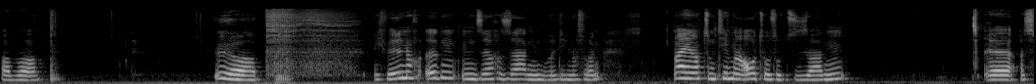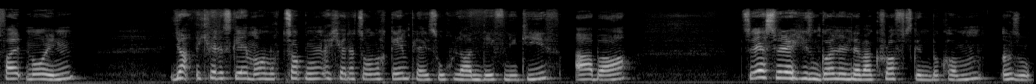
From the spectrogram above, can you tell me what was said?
Aber. Ja, pff. Ich will noch irgendeine Sache sagen, wollte ich noch sagen. Ah ja, noch zum Thema Auto sozusagen. Äh, Asphalt 9. Ja, ich werde das Game auch noch zocken. Ich werde dazu auch noch Gameplays hochladen, definitiv. Aber zuerst werde ich diesen goldenen Lever Croft Skin bekommen. Also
